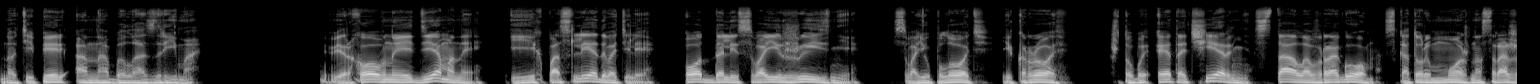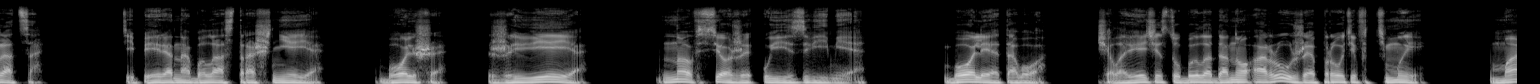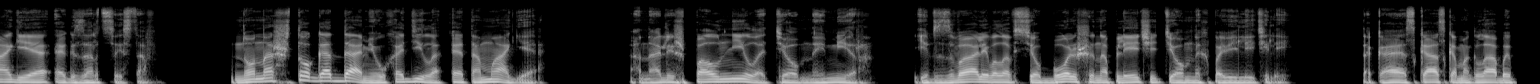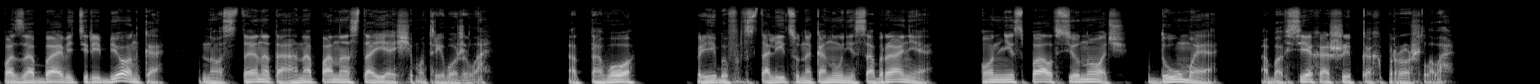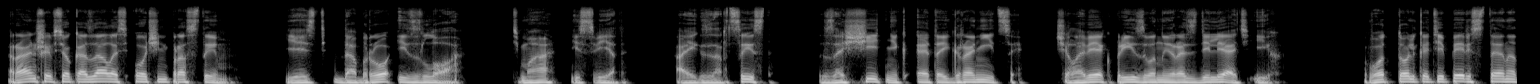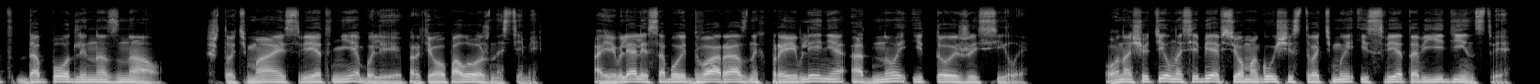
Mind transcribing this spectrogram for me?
но теперь она была зрима. Верховные демоны и их последователи отдали свои жизни, свою плоть и кровь чтобы эта чернь стала врагом, с которым можно сражаться. Теперь она была страшнее, больше, живее, но все же уязвимее. Более того, человечеству было дано оружие против тьмы — магия экзорцистов. Но на что годами уходила эта магия? Она лишь полнила темный мир и взваливала все больше на плечи темных повелителей. Такая сказка могла бы позабавить ребенка, но Стэнета она по-настоящему тревожила. Оттого, прибыв в столицу накануне собрания, он не спал всю ночь, думая обо всех ошибках прошлого. Раньше все казалось очень простым. Есть добро и зло, тьма и свет. А экзорцист защитник этой границы, человек, призванный разделять их. Вот только теперь Стэнет доподлинно знал, что тьма и свет не были противоположностями, а являли собой два разных проявления одной и той же силы. Он ощутил на себе все могущество тьмы и света в единстве,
